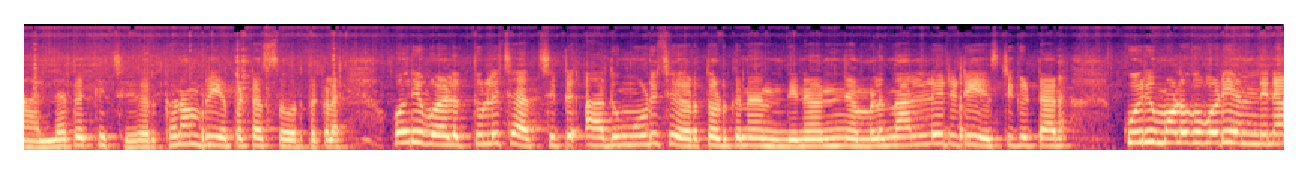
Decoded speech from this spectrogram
നല്ലതൊക്കെ ചേർക്കണം പ്രിയപ്പെട്ട സുഹൃത്തുക്കളെ. ഒരു വെളുത്തുള്ളി ചതച്ചിട്ട് അതും കൂടി ചേർത്ത് കൊടുക്കുന്നത് എന്തിനാണ്? നമ്മൾ നല്ലൊരു ടേസ്റ്റ് കിട്ടാൻ. കുരുമുളക് പൊടി എന്തിനാ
